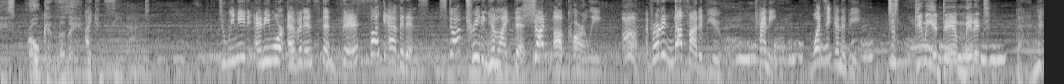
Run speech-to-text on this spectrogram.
He's broken, Lilly. I can see that. Do we need any more evidence than this? Fuck evidence! Stop treating him like this! Shut up, Carley! Ugh, I've heard enough out of you! Kenny, what's it gonna be? Just give me a damn minute. Ben,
